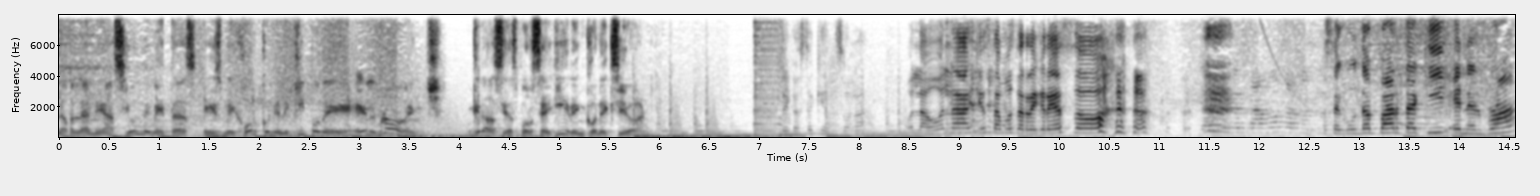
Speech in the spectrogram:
La planeación de metas es mejor con el equipo de El Brunch. Gracias por seguir en conexión. ¿Llegaste aquí sola? Hola, hola, aquí estamos de regreso. segunda parte aquí en el brunch.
